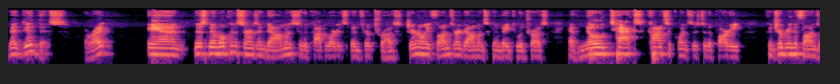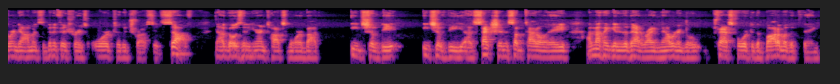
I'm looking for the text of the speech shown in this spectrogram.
that did this. All right. And this memo concerns endowments to the copyrighted spendthrift trust. Generally, funds or endowments conveyed to a trust have no tax consequences to the party contributing the funds or endowments, the beneficiaries, or to the trust itself. Now it goes in here and talks more about each of the each of the uh, sections. Subtitle A. I'm not going to get into that right now. We're going to go fast forward to the bottom of the thing,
